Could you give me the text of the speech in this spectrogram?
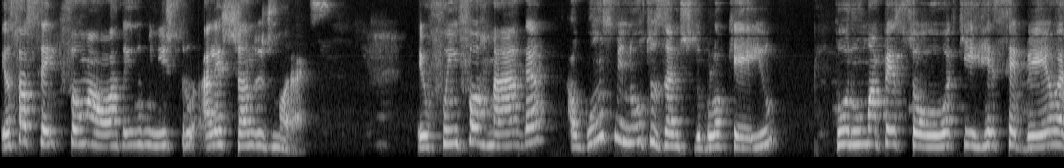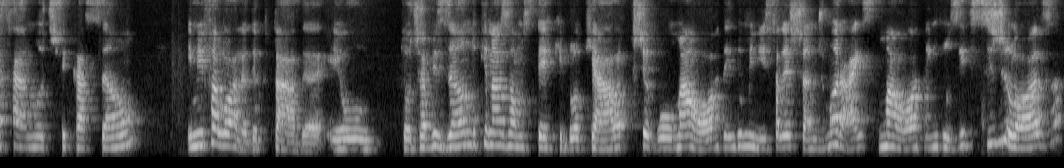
Eu só sei que foi uma ordem do ministro Alexandre de Moraes. Eu fui informada alguns minutos antes do bloqueio por uma pessoa que recebeu essa notificação e me falou: Olha, deputada, eu estou te avisando que nós vamos ter que bloqueá-la, porque chegou uma ordem do ministro Alexandre de Moraes, uma ordem, inclusive, sigilosa,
